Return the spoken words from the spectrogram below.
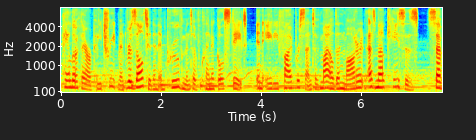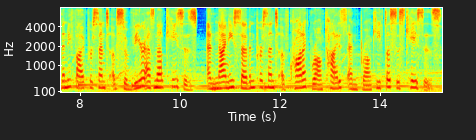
Halotherapy treatment resulted in improvement of clinical state in 85% of mild and moderate asthma cases, 75% of severe asthma cases, and 97% of chronic bronchitis and bronchiectasis cases.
